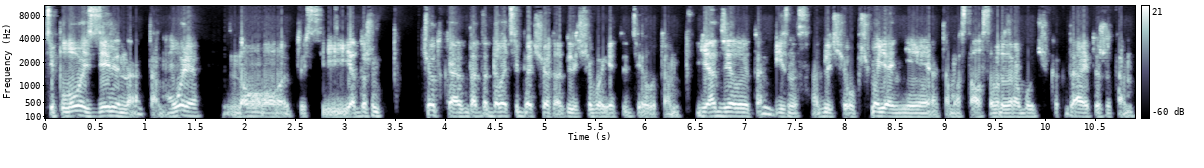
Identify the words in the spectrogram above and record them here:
тепло, зелено, там море, но то есть я должен четко давать себе отчет, а для чего я это делаю. Там, я делаю там бизнес, а для чего? Почему я не там, остался в разработчиках? Да, это же там...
